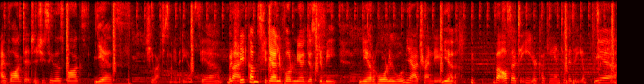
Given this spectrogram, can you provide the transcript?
I vlogged it. Did you see those vlogs? Yes. She watches my videos. Yeah. But, But- she comes to California just to be near Hollywood. Yeah, trendy. Yeah. But also to eat your cooking and to visit you. Yeah.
